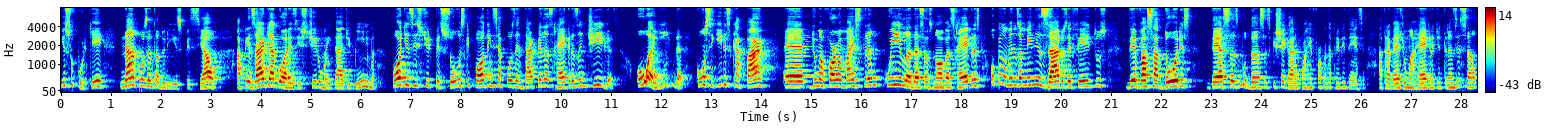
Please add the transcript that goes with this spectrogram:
Isso porque, na aposentadoria especial, apesar de agora existir uma idade mínima, pode existir pessoas que podem se aposentar pelas regras antigas ou ainda conseguir escapar é, de uma forma mais tranquila dessas novas regras, ou pelo menos amenizar os efeitos devastadores dessas mudanças que chegaram com a reforma da Previdência, através de uma regra de transição,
